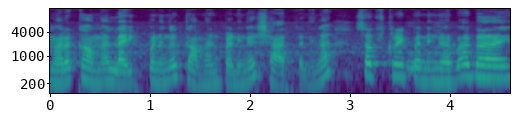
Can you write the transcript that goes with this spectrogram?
மறக்காமல் லைக் பண்ணுங்கள் கமெண்ட் பண்ணுங்கள் ஷேர் பண்ணுங்கள் சப்ஸ்கிரைப் பண்ணுங்கள் பாய் பாய்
